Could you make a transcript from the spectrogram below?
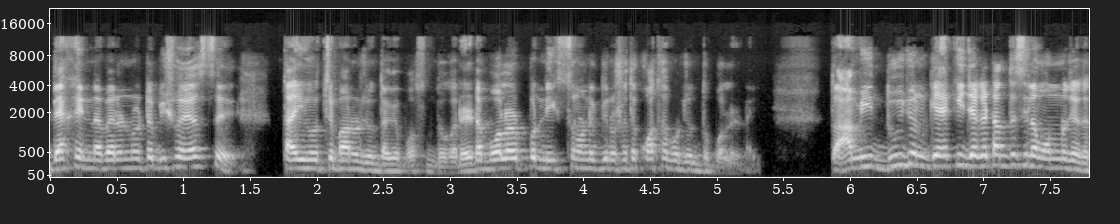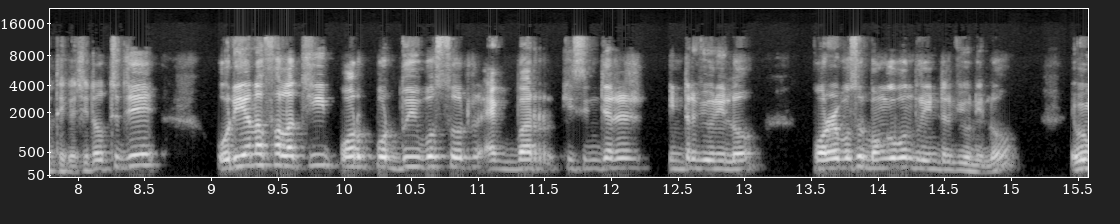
দেখেন না, বেড়ানোর একটা বিষয় আছে, তাই হচ্ছে মানুষজন তাকে পছন্দ করে। এটা বলার পর নিক্সন অনেকদিন ওর সাথে কথা পর্যন্ত বলে নাই। তো আমি দুইজনকে একই জায়গায় টানতেছিলাম অন্য জায়গা থেকে। সেটা হচ্ছে যে, ওরিয়ানা ফালাচি পর পর দুই বছর একবার কিসিঞ্জারের ইন্টারভিউ নিল, পরের বছর বঙ্গবন্ধুর ইন্টারভিউ নিল, এবং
